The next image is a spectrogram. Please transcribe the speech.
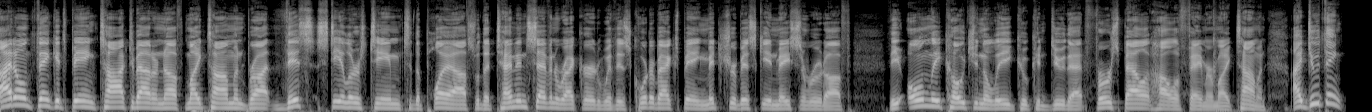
I don't think it's being talked about enough. Mike Tomlin brought this Steelers team to the playoffs with a 10 and 7 record, with his quarterbacks being Mitch Trubisky and Mason Rudolph. The only coach in the league who can do that. First ballot Hall of Famer, Mike Tomlin. I do think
